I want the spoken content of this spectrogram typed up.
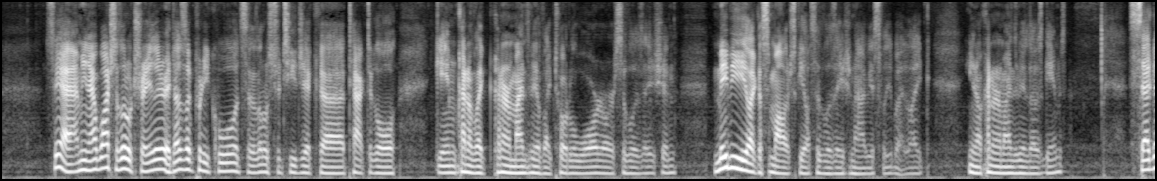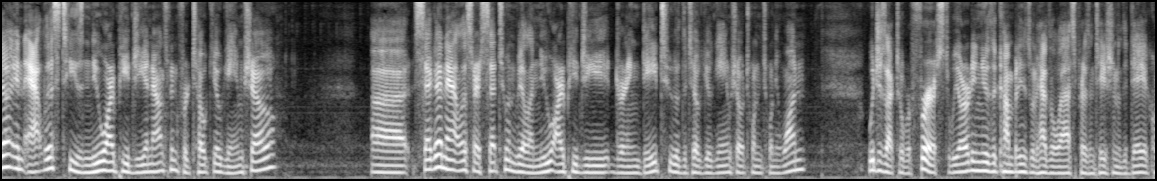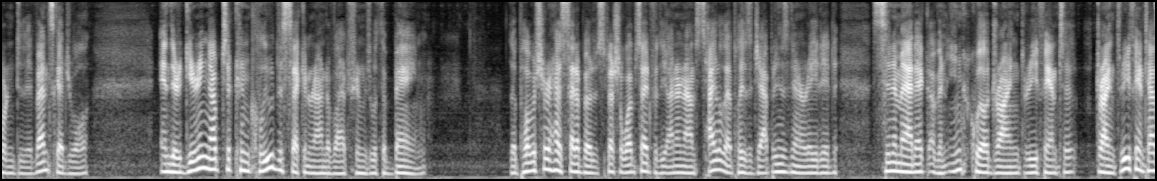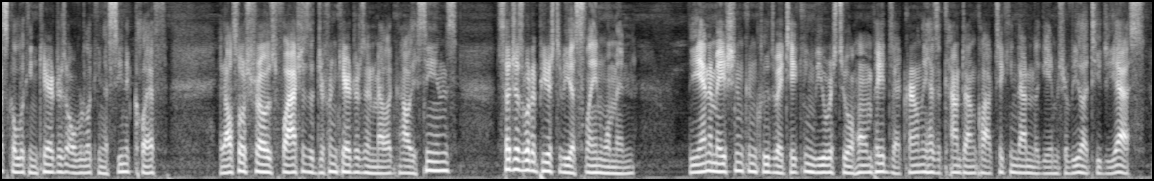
So yeah, I mean, I watched a little trailer. It does look pretty cool. It's a little strategic, uh, tactical game, kind of like kind of reminds me of like Total War or Civilization. Maybe like a smaller scale Civilization, obviously, but like you know, kind of reminds me of those games. Sega and Atlus tease new RPG announcement for Tokyo Game Show. Uh, Sega and Atlus are set to unveil a new RPG during day two of the Tokyo Game Show 2021, which is October 1st. We already knew the companies would have the last presentation of the day according to the event schedule, and they're gearing up to conclude the second round of live streams with a bang. The publisher has set up a special website for the unannounced title that plays a Japanese narrated cinematic of an ink quill drawing three, drawing three fantastical looking characters overlooking a scenic cliff. It also shows flashes of different characters in melancholy scenes, such as what appears to be a slain woman. The animation concludes by taking viewers to a homepage that currently has a countdown clock ticking down to the game's reveal at TGS.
